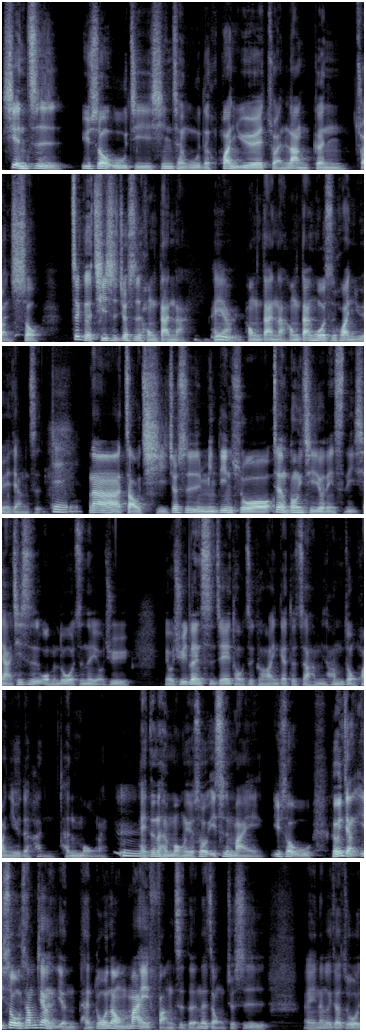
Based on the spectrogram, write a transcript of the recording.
限制预售屋及新成屋的换约转让跟转售。这个其实就是红单呐、啊，哎呀，红单呐、啊，红单或者是换约这样子。对。那早期就是明定说这种东西其实有点私底下。其实我们如果真的有去有去认识这些投资客的话，应该都知道他们他们这种换约的很很猛哎、欸，嗯，哎，真的很猛。有时候一次买预售屋，可能讲预售屋，他们这样有很多那种卖房子的那种，就是哎那个叫做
